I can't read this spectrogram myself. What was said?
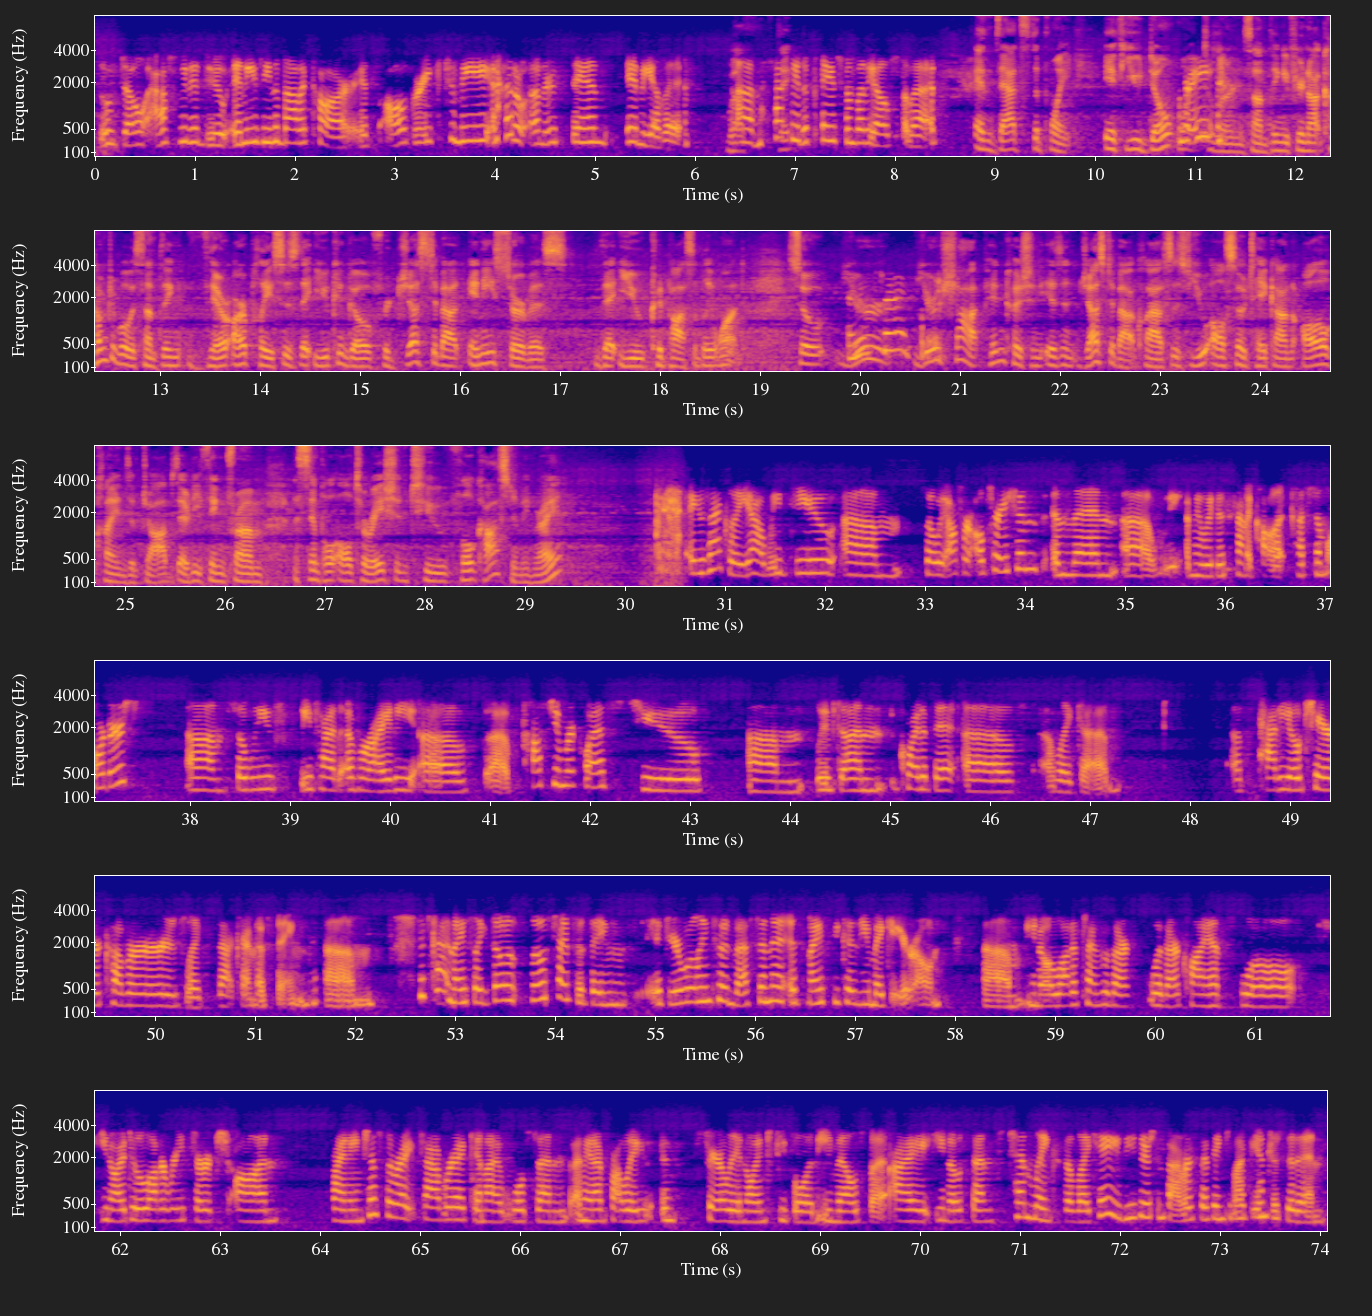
don't ask me to do anything about a car. It's all Greek to me. I don't understand any of it. Well, I'm happy thank- to pay somebody else for that. And that's the point. If you don't want Right. to learn something, if you're not comfortable with something, there are places that you can go for just about any service that you could possibly want. So your Exactly. your shop, Pincushion, isn't just about classes. You also take on all kinds of jobs, anything from a simple alteration to full costuming, right? Exactly. Yeah, we do. Um, so we offer alterations, and then uh, we, I mean, we just kind of call it custom orders. Um, so we've we've had a variety of uh, costume requests to. Um, we've done quite a bit of uh, like a, of patio chair covers, like that kind of thing. Um, it's kind of nice, like those those types of things. If you're willing to invest in it, it's nice because you make it your own. Um, you know, a lot of times with our with our clients, will you know, I do a lot of research on finding just the right fabric, and I will send. I mean, I probably fairly annoying to people in emails, but I, you know, send ten links of like, hey, these are some fabrics I think you might be interested in.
